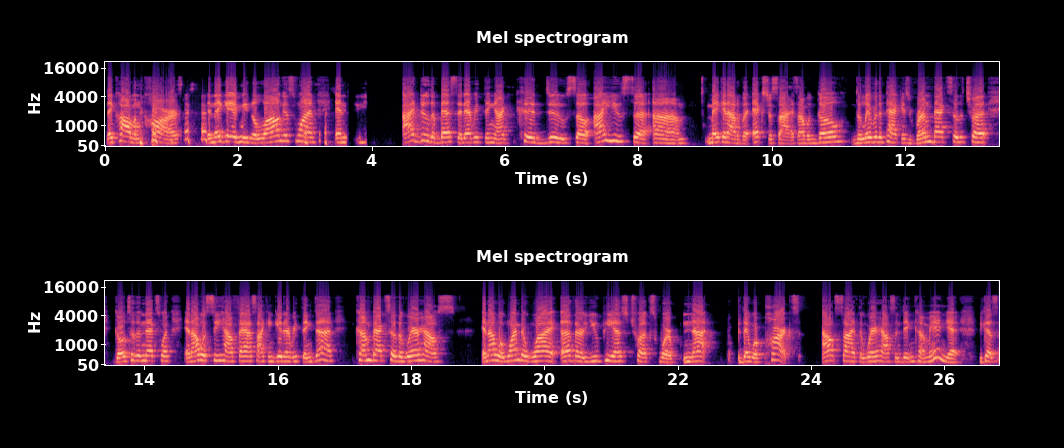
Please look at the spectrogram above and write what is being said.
they call them cars and they gave me the longest one and I do the best at everything I could do so I used to um, make it out of an exercise. I would go, deliver the package, run back to the truck, go to the next one, and I would see how fast I can get everything done, come back to the warehouse, and I would wonder why other UPS trucks were not, they were parked outside the warehouse and didn't come in yet because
